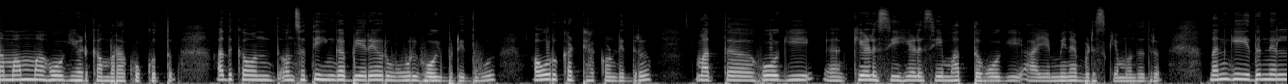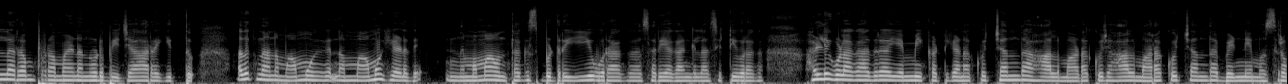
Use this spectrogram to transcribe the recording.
ನಮ್ಮಮ್ಮ ಹೋಗಿ ಹಿಡ್ಕೊಂಬರಕ್ಕೆ ಹೋಗ್ಕೊತ್ತು ಅದಕ್ಕೆ ಒಂದು ಒಂದು ಸತಿ ಹಿಂಗೆ ಬೇರೆಯವ್ರ ಊರಿಗೆ ಹೋಗಿಬಿಟ್ಟಿದ್ವು. ಅವರು ಕಟ್ಟಿ ಹಾಕ್ಕೊಂಡಿದ್ರು ಮತ್ತು ಹೋಗಿ ಕೇಳಿಸಿ, ಹೇಳಿಸಿ ಮತ್ತೆ ಹೋಗಿ ಆ ಎಮ್ಮಿನ ಬಿಡಿಸ್ಕೊಂಬಂದಿದ್ರು ನನಗೆ ಇದನ್ನೆಲ್ಲ ರಂಪು ರಾಮಾಯಣ ನೋಡಿ ಬೇಜಾರಾಗಿತ್ತು. ಅದಕ್ಕೆ ನಾನು ನಮ್ಮ ಅಮ್ಮಗೆ ನಮ್ಮ ಮಾಮಗೆ ಹೇಳಿದೆ ನಮ್ಮಮ್ಮ ಅವ್ನು ತೆಗಿಸ್ಬಿಡ್ರಿ ಈ ಊರಾಗ ಸರಿಯಾಗಂಗಿಲ್ಲ, ಸಿಟಿ ಊರಾಗ. ಹಳ್ಳಿಗಳಾಗಾದ್ರೆ ಎಮ್ಮೆ ಕಟ್ಕೊಳಕ್ಕೂ ಚಂದ, ಹಾಲು ಮಾಡೋಕ್ಕೂ ಹಾಲು ಮಾರೋಕ್ಕೂ ಚಂದ, ಬೆಣ್ಣೆ, ಮೊಸರು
